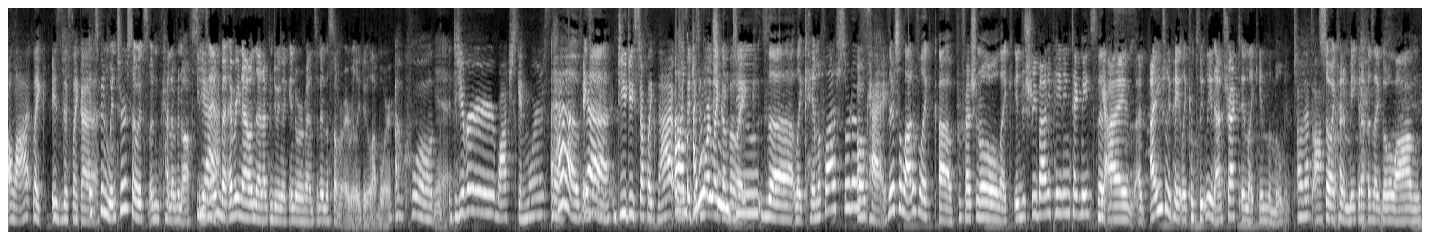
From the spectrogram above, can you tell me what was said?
a lot? Like, is this like a? It's been winter, so it's been kind of an off season. Yeah. But every now and then I've been doing like indoor events, and in the summer I really do a lot more. Oh, cool. Yeah. Did you ever watch Skin Wars? I have, yeah. it- do you do stuff like that, or Um, is it just more like of a like? do the like camouflage sort of. Okay. There's a lot of like uh, professional like industry body painting techniques that Yes. I, I I usually paint like completely in abstract and like in the moment. Oh, that's awesome. So I kind of make it up as I go along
